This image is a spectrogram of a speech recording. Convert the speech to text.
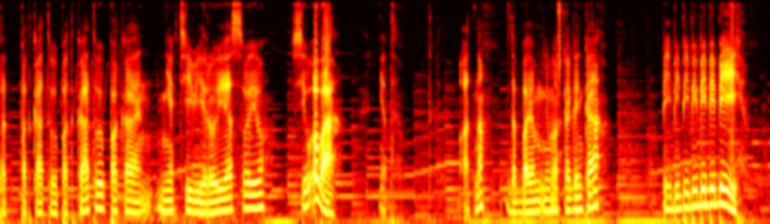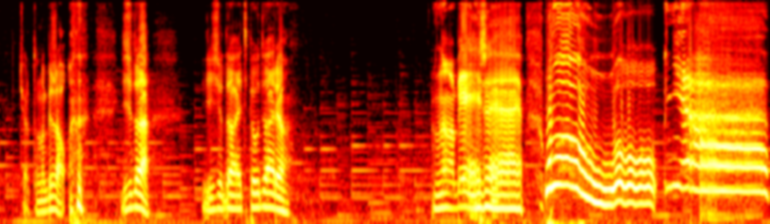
Под, подкатываю, подкатываю, пока не активирую я свою силу. Оба! Нет. Ладно, добавим немножко огонька. Бей-бей-бей-бей-бей-бей. Черт, он убежал. Иди сюда. Иди сюда, я тебя ударю. Ну, бей же! Воу! Нет!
